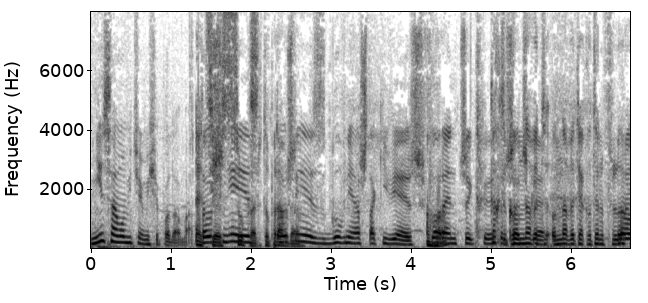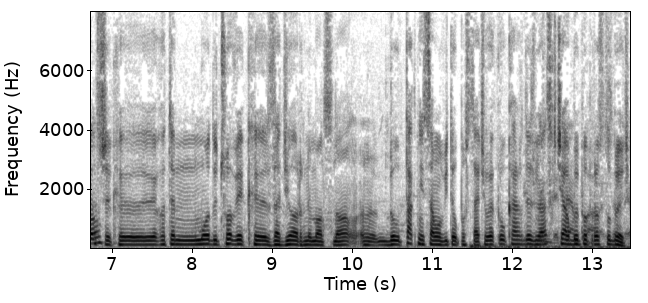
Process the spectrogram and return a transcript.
niesamowicie mi się podoba. Ezio już jest nie super, jest, to to już nie jest głównie aż taki, wiesz, Florenczyk e, Tak, tylko on troszeczkę- nawet, on nawet jako ten Florenczyk, y, jako ten młody człowiek y, zadziorny mocno, y, był tak niesamowitą postacią, jaką każdy z nas chciałby po prostu być.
